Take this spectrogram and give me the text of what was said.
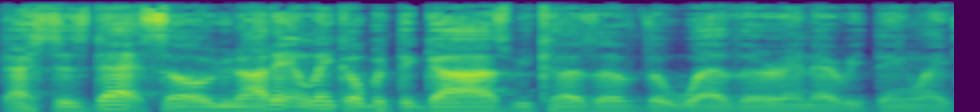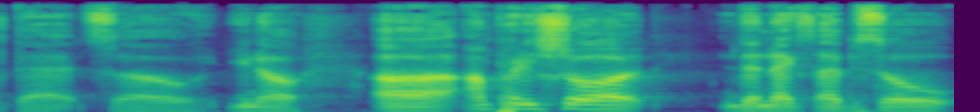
that's just that. So you know, I didn't link up with the guys because of the weather and everything like that. So you know, uh, I'm pretty sure the next episode,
